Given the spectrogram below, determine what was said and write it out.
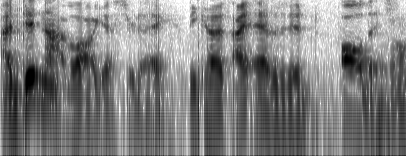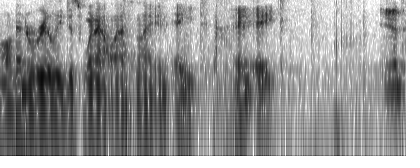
I did not vlog yesterday because I edited all day long and really just went out last night and ate and ate and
